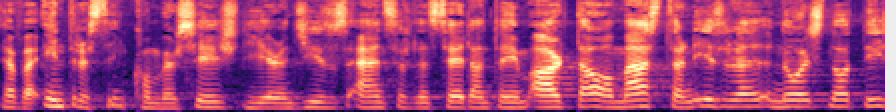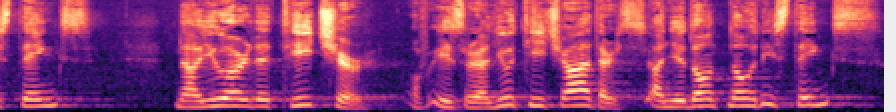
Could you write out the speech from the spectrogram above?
They have an interesting conversation here, and Jesus answered and said unto him, Art thou a master in Israel and knowest not these things? Now you are the teacher of Israel. You teach others, and you don't know these things?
